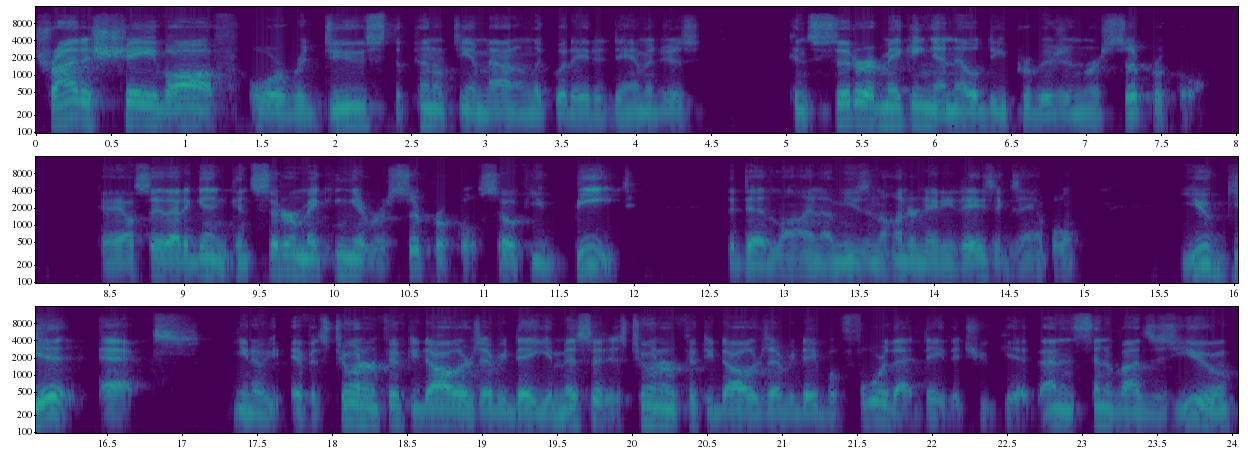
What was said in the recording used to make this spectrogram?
Try to shave off or reduce the penalty amount in liquidated damages. Consider making an LD provision reciprocal. Okay, I'll say that again. Consider making it reciprocal. So if you beat the deadline, I'm using the 180 days example, you get X you know, if it's $250 every day you miss it, it's $250 every day before that day that you get. That incentivizes you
